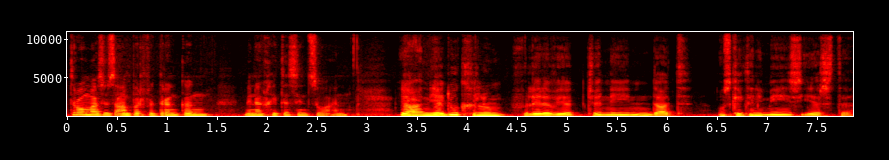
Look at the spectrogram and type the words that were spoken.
trauma soos amper verdrinking, meningitis en so aan. Ja, en jy het ook genoem verlede week Janine dat ons kyk na die mens eerste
